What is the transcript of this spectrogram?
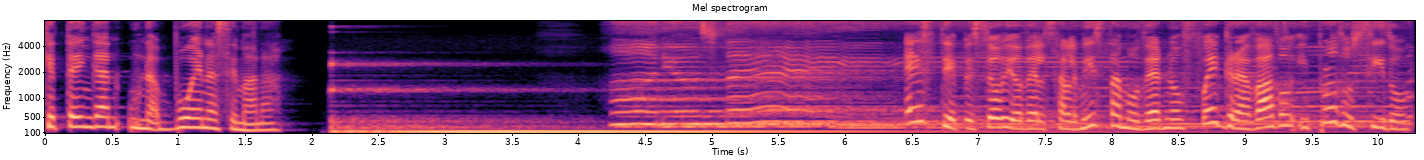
Que tengan una buena semana. Este episodio del Salmista Moderno fue grabado y producido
